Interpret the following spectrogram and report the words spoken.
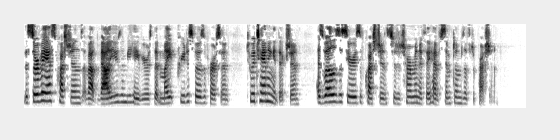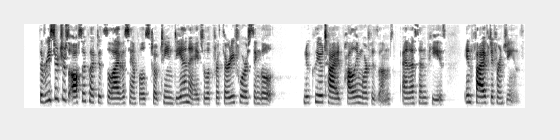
The survey asks questions about values and behaviors that might predispose a person to a tanning addiction, as well as a series of questions to determine if they have symptoms of depression. The researchers also collected saliva samples to obtain DNA to look for 34 single nucleotide polymorphisms, NSNPs, in five different genes.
